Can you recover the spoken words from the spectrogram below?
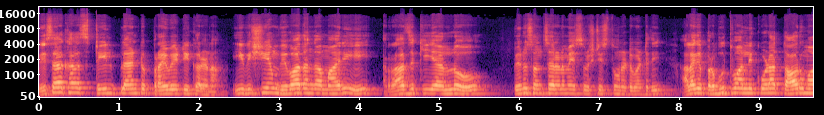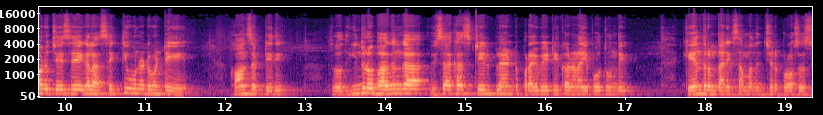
విశాఖ స్టీల్ ప్లాంట్ ప్రైవేటీకరణ. ఈ విషయం వివాదంగా మారి రాజకీయాల్లో పెను సంచలనమే సృష్టిస్తున్నటువంటిది. అలాగే ప్రభుత్వాన్ని కూడా తారుమారు చేసేయగల శక్తి ఉన్నటువంటి కాన్సెప్ట్ ఇది. సో ఇందులో భాగంగా విశాఖ స్టీల్ ప్లాంట్ ప్రైవేటీకరణ అయిపోతుంది. కేంద్రం దానికి సంబంధించిన ప్రాసెస్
